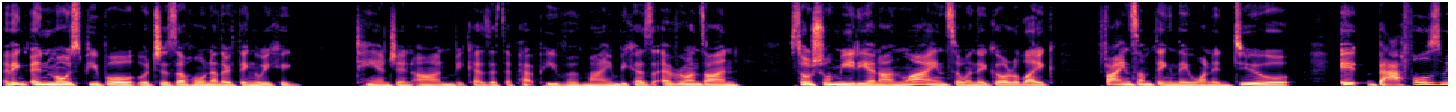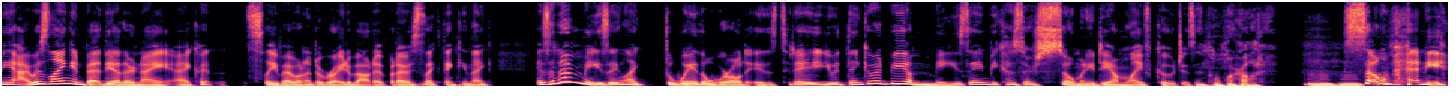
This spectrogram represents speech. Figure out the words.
I think, and most people, which is a whole nother thing we could tangent on because it's a pet peeve of mine because everyone's on social media and online. So when they go to like find something they want to do. It baffles me. I was laying in bed the other night. I couldn't sleep. I wanted to write about it, but I was like thinking like isn't it amazing like the way the world is today? You would think it would be amazing because there's so many damn life coaches in the world. Mhm. So many.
